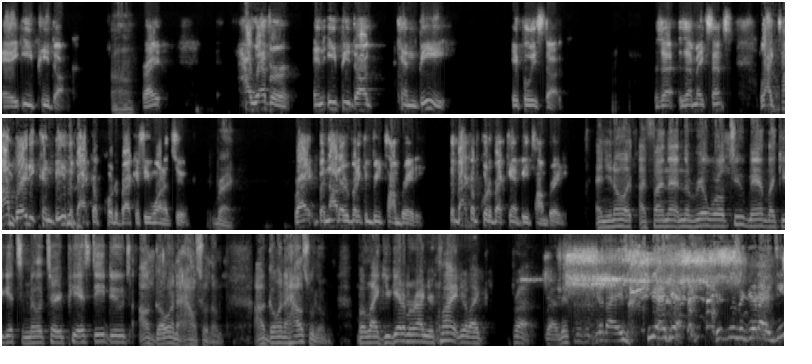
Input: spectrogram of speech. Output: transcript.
a EP dog, Uh-huh. right? However, an EP dog can be a police dog. Does that does that make sense? Like Tom Brady can be the backup quarterback if he wanted to, Right. Right? But not everybody can beat Tom Brady. The backup quarterback can't beat Tom Brady. And you know what? I find that in the real world too, man. Like you get some military PSD dudes, I'll go in a house with them. I'll go in a house with them. But like you get them around your client, you're like, bruh, bruh, this was a good idea. yeah, yeah. This was a good idea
